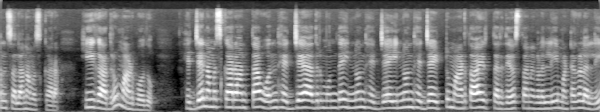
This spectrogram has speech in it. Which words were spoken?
ಒಂದು ಸಲ ನಮಸ್ಕಾರ. ಹೀಗಾದರೂ ಮಾಡ್ಬೋದು. ಹೆಜ್ಜೆ ನಮಸ್ಕಾರ ಅಂತ ಒಂದು ಹೆಜ್ಜೆ ಅದ್ರ ಮುಂದೆ ಇನ್ನೊಂದು ಹೆಜ್ಜೆ ಇನ್ನೊಂದು ಹೆಜ್ಜೆ ಇಟ್ಟು ಮಾಡ್ತಾ ಇರ್ತಾರೆ ದೇವಸ್ಥಾನಗಳಲ್ಲಿ, ಮಠಗಳಲ್ಲಿ.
